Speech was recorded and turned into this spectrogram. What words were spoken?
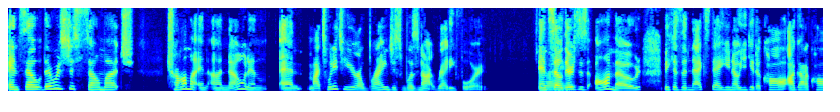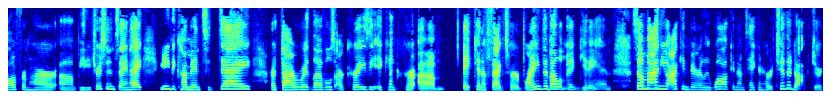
And so there was just so much trauma and unknown and and my 22 year old brain just was not ready for it and so there's this on mode because the next day, you know, you get a call. I got a call from her um, pediatrician saying, "Hey, you need to come in today. Her thyroid levels are crazy. It can um, it can affect her brain development. Get in." So mind you, I can barely walk, and I'm taking her to the doctor.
